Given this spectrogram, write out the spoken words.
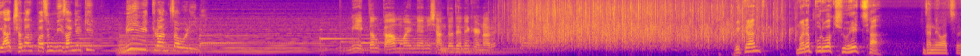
या क्षणापासून मी सांगेल की मी विक्रांतचा वडील आहे. मी एकदम काम मांडणे आणि शांततेने खेळणार आहे. विक्रांत मनपूर्वक शुभेच्छा. धन्यवाद सर.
